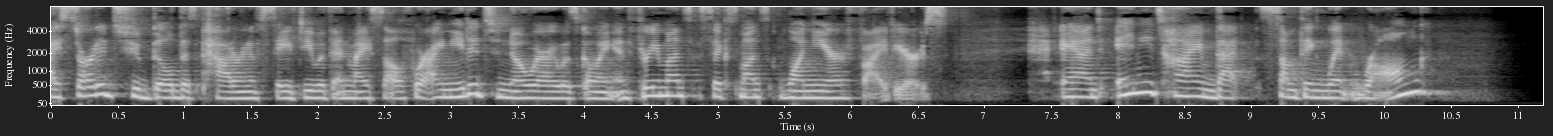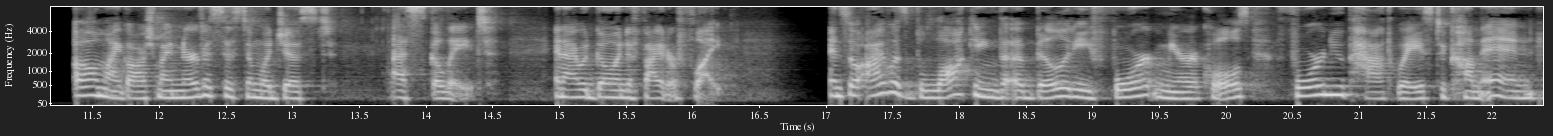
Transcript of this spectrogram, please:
I started to build this pattern of safety within myself where I needed to know where I was going in three months, six months, one year, five years. And anytime that something went wrong, oh my gosh, my nervous system would just escalate and I would go into fight or flight. And so I was blocking the ability for miracles, for new pathways to come in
